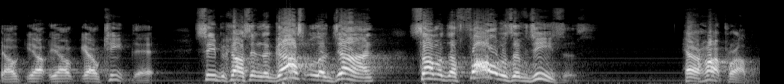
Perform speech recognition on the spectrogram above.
Y'all, y'all, y'all, y'all keep that. See, because in the Gospel of John, some of the followers of Jesus had a heart problem.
